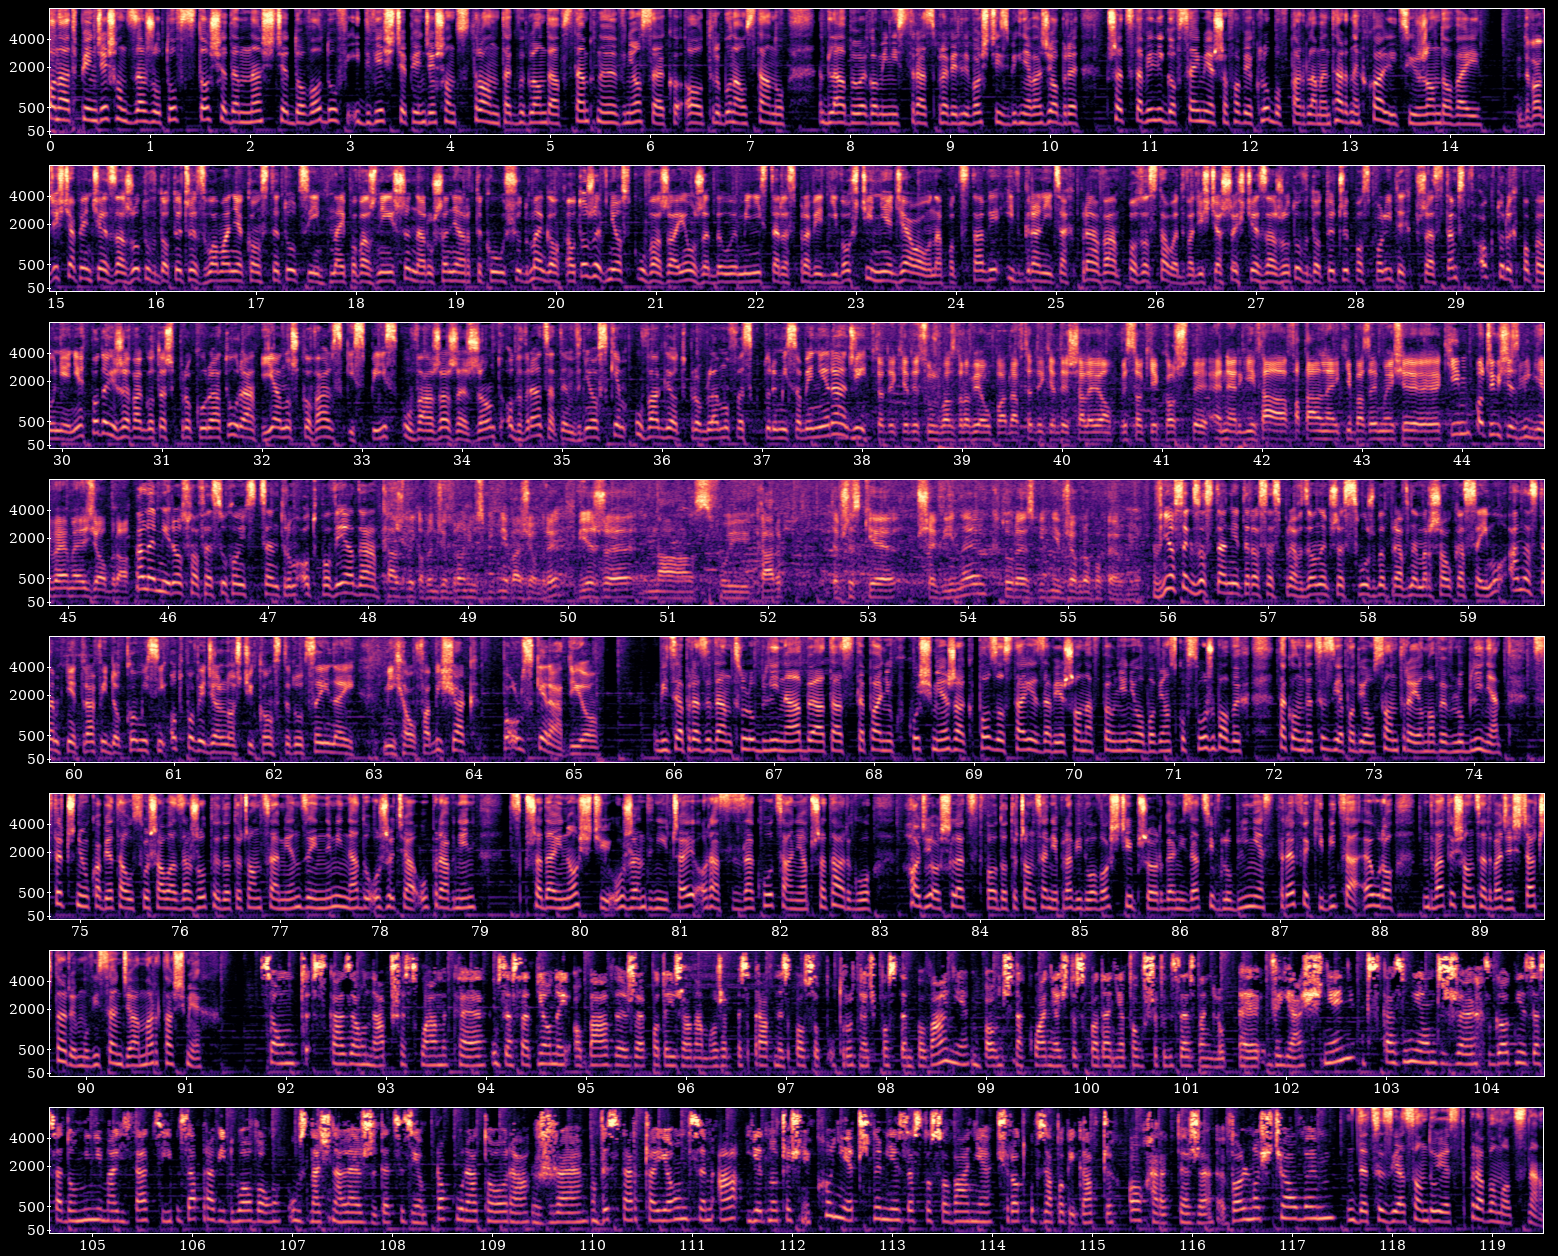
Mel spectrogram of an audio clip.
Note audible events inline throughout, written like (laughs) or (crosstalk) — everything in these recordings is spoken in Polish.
Ponad 50 zarzutów, 117 dowodów i 250 stron. Tak wygląda wstępny wniosek o Trybunał Stanu dla byłego ministra sprawiedliwości Zbigniewa Ziobry. Przedstawili go w Sejmie szefowie klubów parlamentarnych koalicji rządowej. 25 zarzutów dotyczy złamania konstytucji. Najpoważniejszy naruszenia artykułu 7. Autorzy wniosku uważają, że były minister sprawiedliwości nie działał na podstawie i w granicach prawa. Pozostałe 26 zarzutów dotyczy pospolitych przestępstw, o których popełnienie podejrzewa go też prokuratura. Janusz Kowalski z PiS uważa, że rząd odwraca tym wnioskiem uwagę od problemów, z którymi sobie nie radzi. Wtedy, kiedy służba zdrowia upada, wtedy, kiedy szaleją wysokie koszty energii, ta fatalna ekipa zajmuje się kim? Oczywiście Zbigniewem Ziobro. Ale Mirosław Suchoń z Centrum odpowiada. Każdy, kto będzie bronił Zbigniewa Ziobry, bierze na swój karp te wszystkie przewiny, które Zbigniew Ziobro popełnił. Wniosek zostanie teraz sprawdzony przez służby prawne marszałka Sejmu, a następnie trafi do Komisji Odpowiedzialności Konstytucyjnej. Michał Fabisiak, Polskie Radio. Wiceprezydent Lublina Beata Stepaniuk-Kuśmierzak pozostaje zawieszona w pełnieniu obowiązków służbowych. Taką decyzję podjął Sąd Rejonowy w Lublinie. W styczniu kobieta usłyszała zarzuty dotyczące m.in. nadużycia uprawnień, sprzedajności urzędniczej oraz zakłócania przetargu. Chodzi o śledztwo dotyczące nieprawidłowości przy organizacji w Lublinie strefy kibica Euro 2024, mówi sędzia Marta Śmiech. Sąd wskazał na przesłankę uzasadnionej obawy, że podejrzana może w bezprawny sposób utrudniać postępowanie bądź nakłaniać do składania fałszywych zeznań lub e, wyjaśnień, wskazując, że zgodnie z zasadą minimalizacji za prawidłową uznać należy decyzję prokuratora, że wystarczającym, a jednocześnie koniecznym jest zastosowanie środków zapobiegawczych o charakterze wolnościowym. Decyzja sądu jest prawomocna.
